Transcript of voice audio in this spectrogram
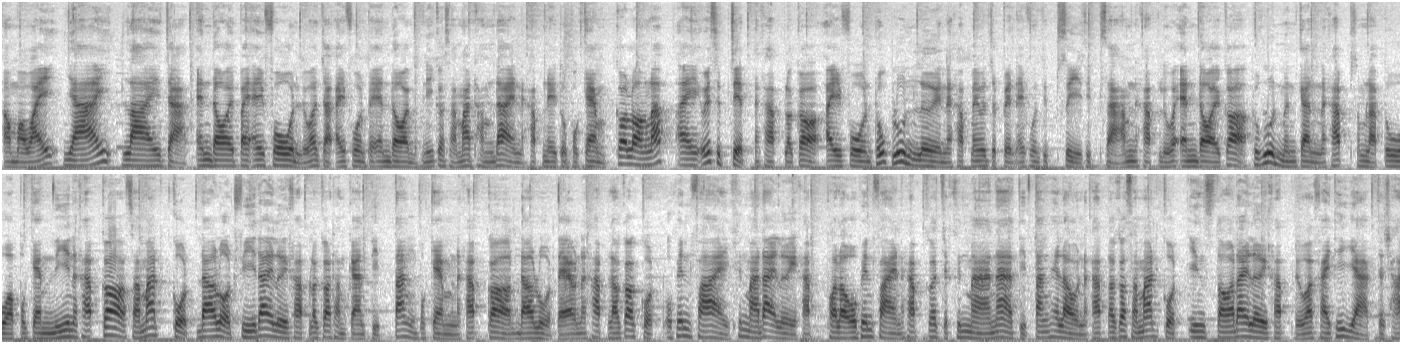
เอามาไว้ย้ายไลน์จาก Android ไป iPhone หรือว่าจาก iPhone ไป Android แบบนี้ก็สามารถทำได้นะครับในตัวโปรแกรมก็รองรับ iOS 17 นะครับ แล้วก็ iPhone ทุกรุ่นเลยนะครับ ไม่ว่าจะเป็น iPhone 14 13 นะครับ หรือว่า Android ก็ทุกรุ่นเหมือนกันนะครับสำหรับตัวโปรแกรมนี้นะครับ ก็สามารถกดดาวน์โหลดฟรีได้เลยครับ แล้วก็ทำการติดตั้งโปรแกรมนะครับ ก็ดาวน์โหลดแล้วนะครับ แล้วก็กด Open File ขึ้นมาได้เลยครับ พอเรา Open File นะครับ ก็จะขึ้นมาหน้าติดตั้งให้เรานะครับ แล้วก็สามารถกด Install ได้เลยครับ หรือว่าใครที่อยากจะใช้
